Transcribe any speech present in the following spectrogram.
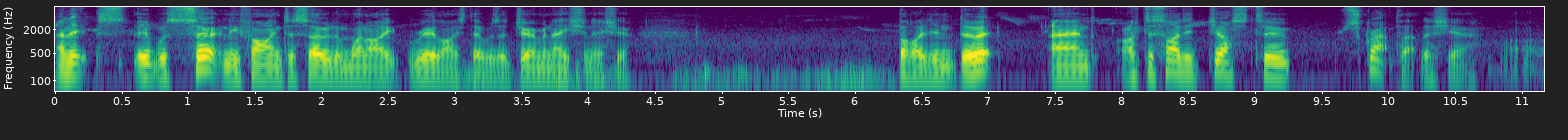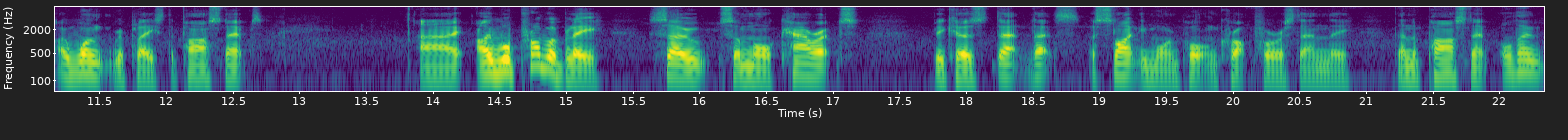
And it's, it was certainly fine to sow them when I realized there was a germination issue. But I didn't do it. And I've decided just to scrap that this year. I won't replace the parsnips. Uh, I will probably sow some more carrots because that, that's a slightly more important crop for us than the, than the parsnip. Although,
